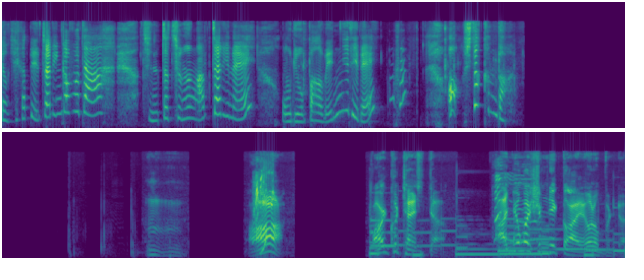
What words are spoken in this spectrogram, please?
여기가 내 자리인가 보다. 진짜 중앙 앞자리네. 우리 오빠가 웬일이래? 어, 시작한다. 아 마이크 테스트 안녕하십니까 여러분들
